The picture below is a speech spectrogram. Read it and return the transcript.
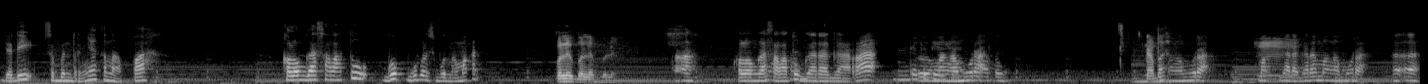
Jadi sebenarnya kenapa kalau nggak salah tuh gue gue boleh sebut nama kan? boleh boleh boleh Kalau nggak salah tuh gara-gara kita Mangamura tuh, kenapa Mangamura, Ma- Hmm. gara-gara Mangamura. Eh, eh.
